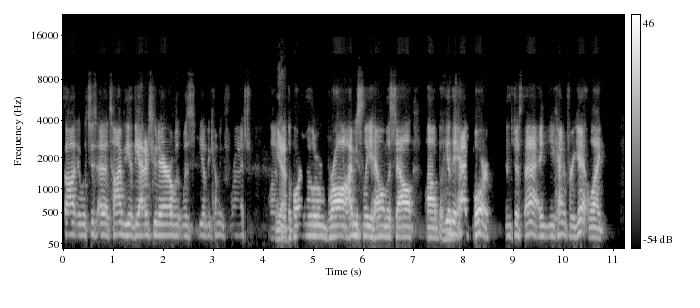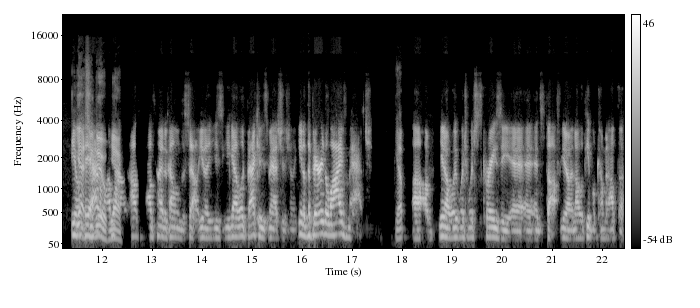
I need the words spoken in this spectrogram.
thought it was just at a time the the Attitude Era was, was you know becoming fresh. Uh, you know, the Boiler Room Brawl, obviously Hell in the Cell, uh, but Mm-hmm. you know, they had more than just that, and you kind of forget like. You know, Yes, they you had do, yeah. outside of Hell in the Cell. You know, you, you got to look back at these matches. You're like, you know, the Buried Alive match. Yep. Um, you know, which which is crazy and, and stuff. You know, and all the people coming out the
